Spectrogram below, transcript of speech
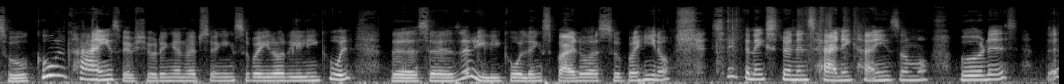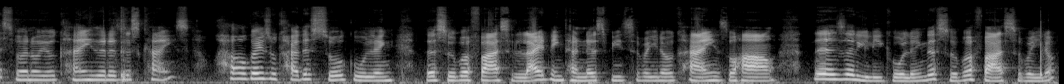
So cool guys, web shooting and web swinging superhero really cool. This is a really cooling Spider-Verse superhero. Check the next one is Hanny Kinds. Um, what is this one? Oh, kinds, what is this kinds? Wow guys, look how this is so cooling. The super fast lightning thunder speed superhero kinds. Wow, this is a really cooling. The super fast superhero.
